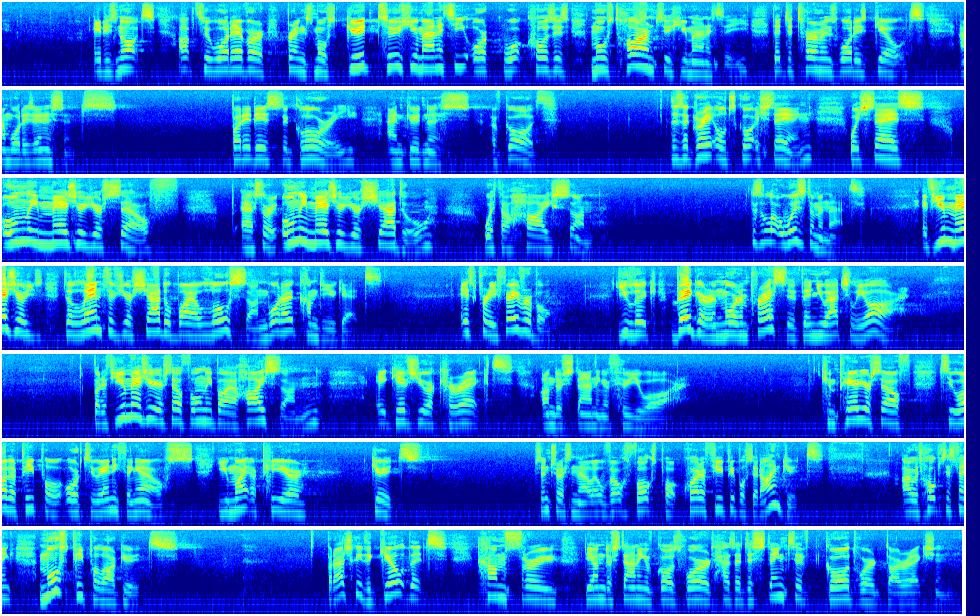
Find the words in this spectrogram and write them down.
It is not up to whatever brings most good to humanity or what causes most harm to humanity that determines what is guilt and what is innocence. But it is the glory and goodness of God. There's a great old Scottish saying which says, only measure yourself, uh, sorry, only measure your shadow with a high sun. There's a lot of wisdom in that. If you measure the length of your shadow by a low sun, what outcome do you get? It's pretty favorable. You look bigger and more impressive than you actually are. But if you measure yourself only by a high sun, it gives you a correct understanding of who you are. Compare yourself to other people or to anything else, you might appear good. It's interesting that little vox pop. Quite a few people said, I'm good. I would hope to think most people are good. But actually, the guilt that comes through the understanding of God's word has a distinctive Godward direction.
